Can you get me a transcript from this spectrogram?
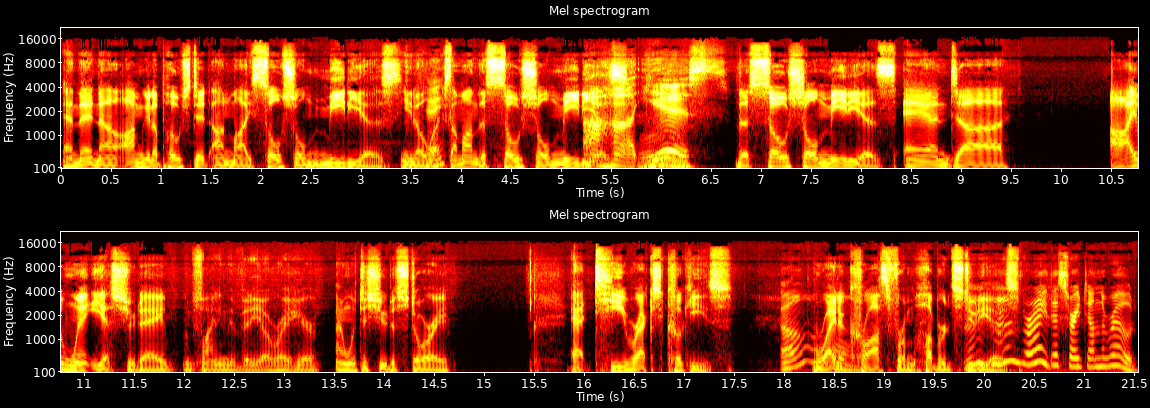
and then uh, I'm gonna post it on my social medias. You know, Okay. Lex, I'm on the social medias Uh-huh. Yes. the social medias. And uh, I went yesterday, I'm finding the video right here. I went to shoot a story at T Rex Cookies Oh. right across from Hubbard Studios. Mhm, right, that's right down the road.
